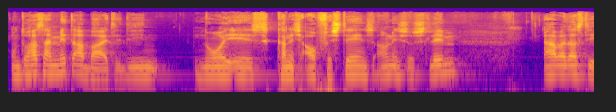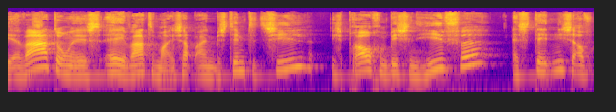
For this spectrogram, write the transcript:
Und du hast einen Mitarbeiter, die neu ist, kann ich auch verstehen, ist auch nicht so schlimm. Aber dass die Erwartung ist, ey, warte mal, ich habe ein bestimmtes Ziel, ich brauche ein bisschen Hilfe. Es steht nicht auf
